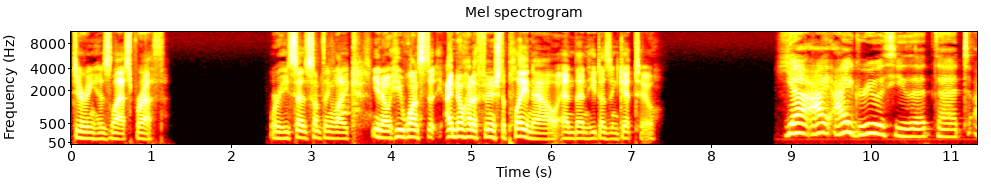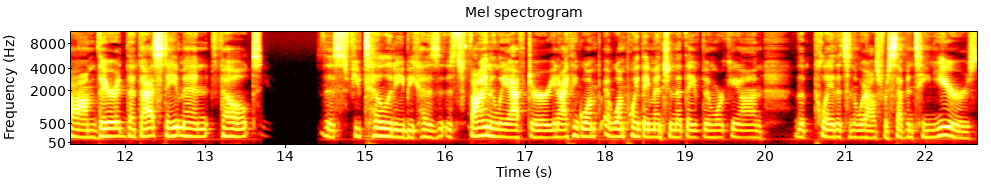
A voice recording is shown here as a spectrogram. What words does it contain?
during his last breath. Where he says something like, you know, he wants to, I know how to finish the play now, and then he doesn't get to. Yeah, I, I agree with you that that um there that that statement felt this futility because it's finally after you know I think one at one point they mentioned that they've been working on the play that's in the warehouse for 17 years.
